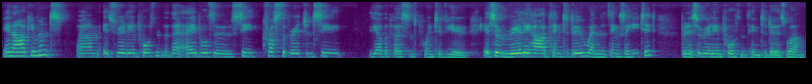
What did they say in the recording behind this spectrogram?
in arguments, um, it's really important that they're able to see cross the bridge and see the other person's point of view. It's a really hard thing to do when the things are heated, but it's a really important thing to do as well.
